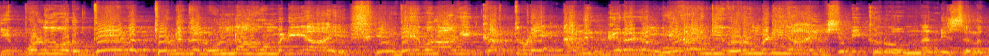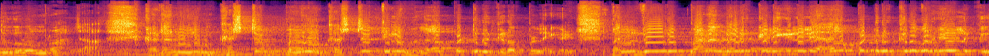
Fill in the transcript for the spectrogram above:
இப்பொழுது ஒரு தேவ தொடுதல் உண்டாகும்படியாய். என் தேவனாகி கர்த்தருடைய அனுக்கிரகம் இறங்கி வரும்படியாய் ஜெபிக்கிறோம் நன்றி செலுத்துகிறோம் ராஜா. கடனிலும் கஷ்டப்போ கஷ்டத்திலும் அகப்பட்டிருக்கிற பிள்ளைகள் பல்வேறு பண நெருக்கடிகளிலே அகப்பட்டிருக்கிறவர்களுக்கு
